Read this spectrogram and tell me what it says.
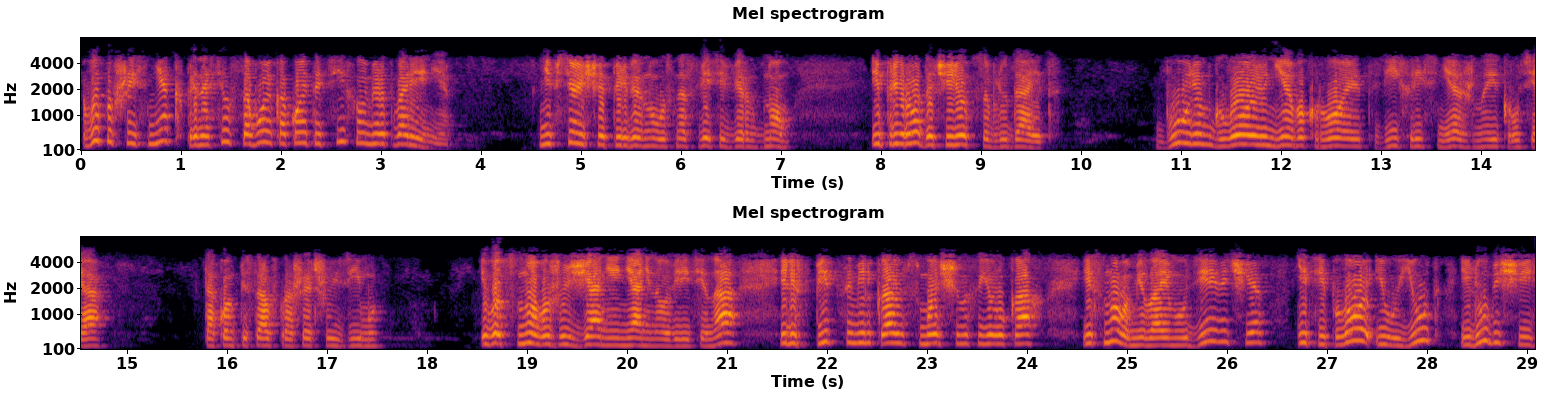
Выпавший снег приносил с собой какое-то тихое умиротворение. Не все еще перевернулось на свете вверх дном, и природа черед соблюдает. Бурем глою небо кроет, вихри снежные крутя. Так он писал в прошедшую зиму. И вот снова жужжание няниного веретена или спицы мелькают в сморщенных ее руках, и снова мила ему девичья, и тепло, и уют, и любящие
